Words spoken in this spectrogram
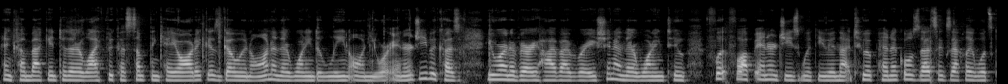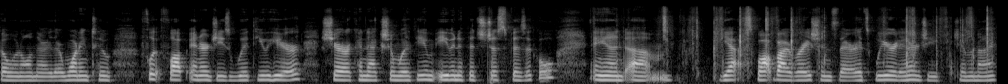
and come back into their life because something chaotic is going on and they're wanting to lean on your energy because you are in a very high vibration and they're wanting to flip-flop energies with you. In that Two of Pentacles, that's exactly what's going on there. They're wanting to flip-flop energies with you here, share a connection with you, even if it's just physical. And, um, yeah, swap vibrations there. It's weird energy, Gemini.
